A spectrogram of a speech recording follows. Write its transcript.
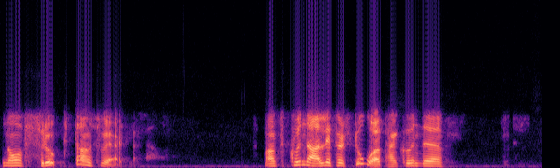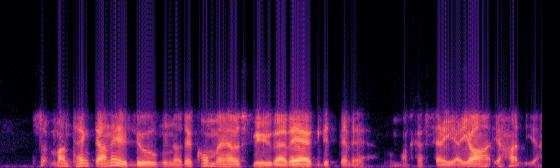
något fruktansvärt. Man kunde aldrig förstå att han kunde... Man tänkte han är lugn och det kommer här att smyga iväg lite eller vad man ska säga. Jag, jag, jag,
